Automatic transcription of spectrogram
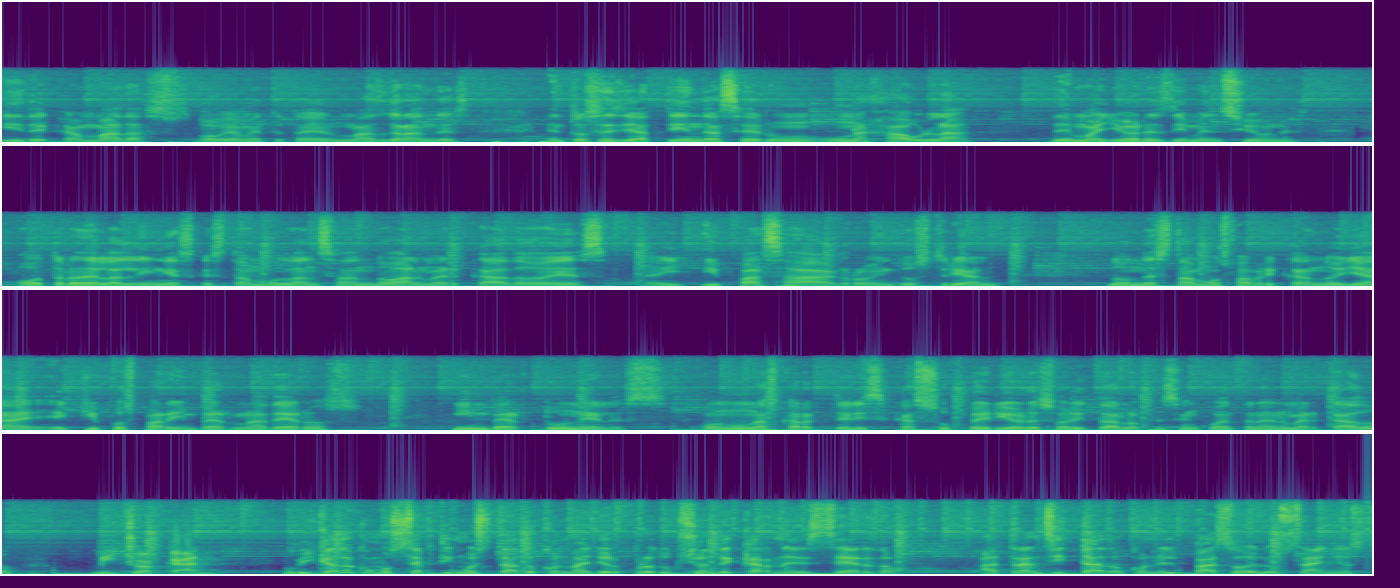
y de camadas obviamente también más grandes, entonces ya tiende a ser una jaula de mayores dimensiones. Otra de las líneas que estamos lanzando al mercado es IPASA Agroindustrial, donde estamos fabricando ya equipos para invernaderos, invertúneles, con unas características superiores ahorita a lo que se encuentra en el mercado. Michoacán, ubicado como séptimo estado con mayor producción de carne de cerdo, ha transitado con el paso de los años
